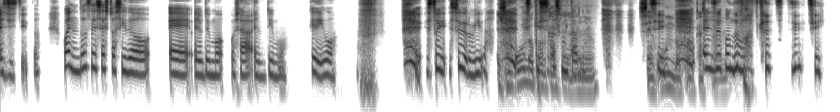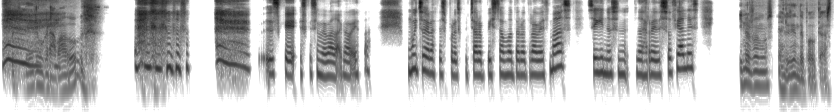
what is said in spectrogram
es distinto. Bueno, entonces esto ha sido eh, el último, o sea, el último, ¿qué digo? estoy, estoy dormida. El segundo que es- podcast es muy del año. Segundo podcast. El año. segundo podcast, sí. sí. Primero grabado. es, que, es que se me va la cabeza. Muchas gracias por escuchar Pista Motor otra vez más. Seguidnos en las redes sociales. Y nos vemos en el siguiente podcast.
